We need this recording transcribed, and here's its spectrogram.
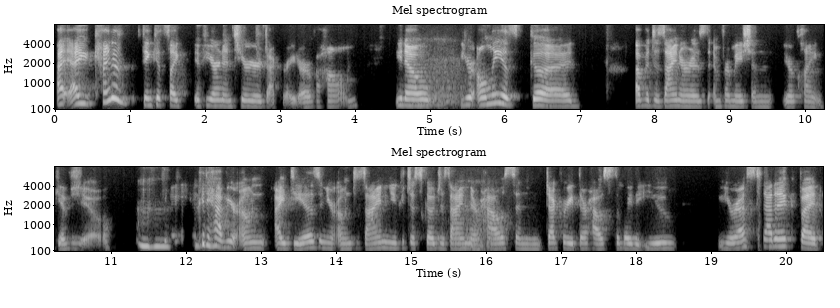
I, I kind of think it's like if you're an interior decorator of a home you know you're only as good of a designer as the information your client gives you Mm-hmm. You could have your own ideas and your own design, and you could just go design their house and decorate their house the way that you your aesthetic, but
